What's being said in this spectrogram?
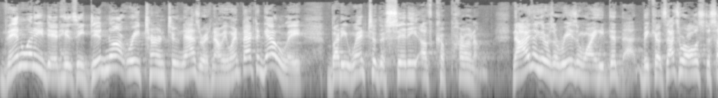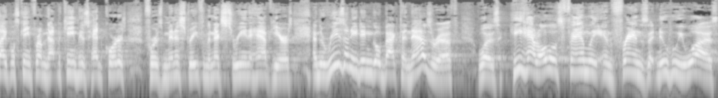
Then what he did is he did not return to Nazareth. Now he went back to Galilee, but he went to the city of Capernaum. Now I think there was a reason why he did that, because that's where all his disciples came from. That became his headquarters for his ministry for the next three and a half years. And the reason he didn't go back to Nazareth was he had all those family and friends that knew who he was.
